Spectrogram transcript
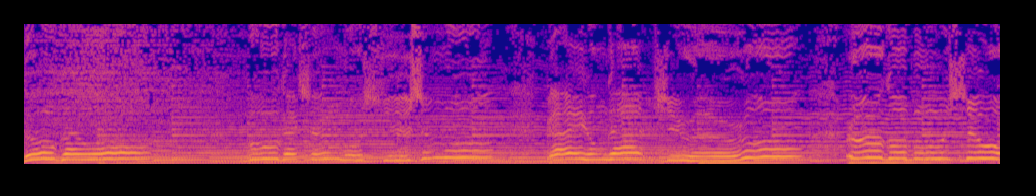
都怪我，不该沉默是沉默，该勇敢是软弱。如果不是我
